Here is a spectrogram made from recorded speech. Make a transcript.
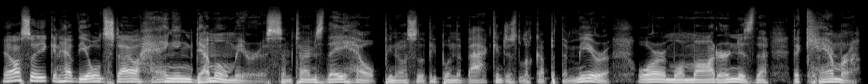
And also, you can have the old style hanging demo mirrors. Sometimes they help, you know, so the people in the back can just look up at the mirror. Or more modern is the, the camera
